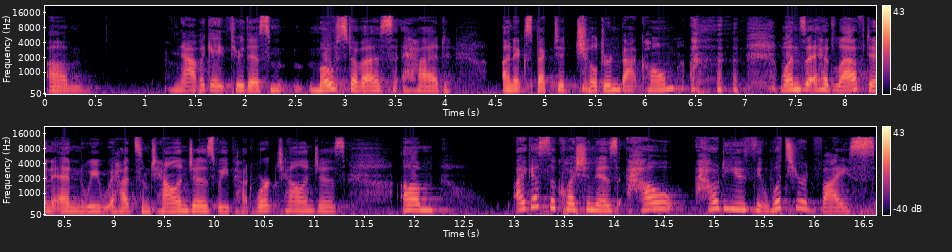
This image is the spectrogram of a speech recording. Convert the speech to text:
um, navigate through this? most of us had unexpected children back home, ones that had left, and, and we had some challenges. We've had work challenges. Um, I guess the question is how how do you think? What's your advice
